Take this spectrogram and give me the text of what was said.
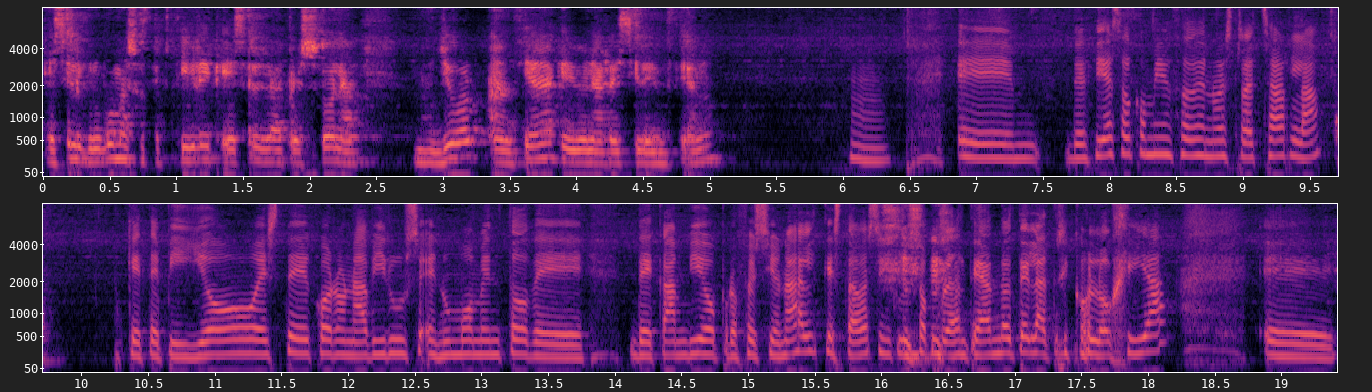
es el grupo más susceptible, que es la persona mayor, anciana que vive en una residencia, ¿no? Mm. Eh, decías al comienzo de nuestra charla que te pilló este coronavirus en un momento de, cambio profesional, que estabas incluso planteándote la tricología. Eh,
